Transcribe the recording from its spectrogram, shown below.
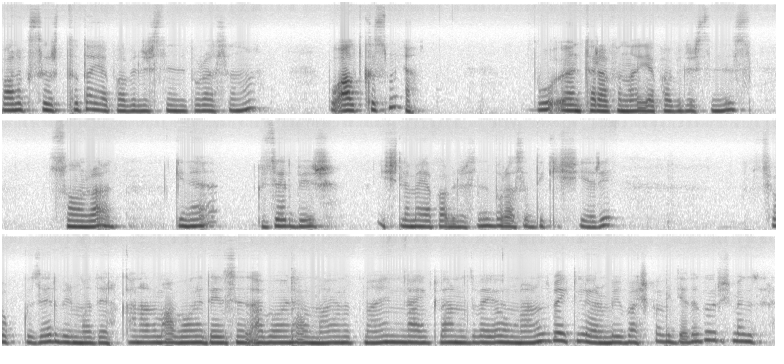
balık sırtı da yapabilirsiniz burasını. Bu alt kısmı ya bu ön tarafını yapabilirsiniz. Sonra yine güzel bir işleme yapabilirsiniz. Burası dikiş yeri. Çok güzel bir model. Kanalıma abone değilseniz abone olmayı unutmayın. Like'larınızı ve yorumlarınızı bekliyorum. Bir başka videoda görüşmek üzere.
